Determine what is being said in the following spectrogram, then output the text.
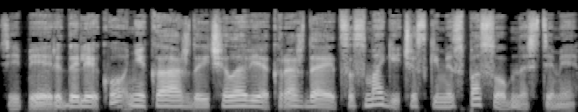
Теперь далеко не каждый человек рождается с магическими способностями.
